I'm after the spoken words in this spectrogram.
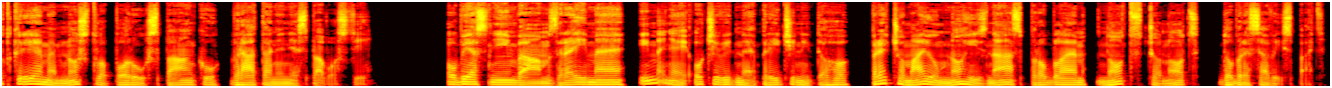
odkryjeme množstvo porúch spánku vrátane nespavosti. Objasním vám zrejmé i menej očividné príčiny toho, prečo majú mnohí z nás problém noc čo noc dobre sa vyspať.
